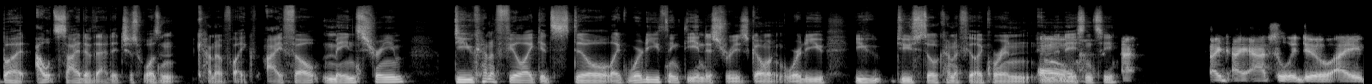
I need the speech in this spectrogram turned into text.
But outside of that, it just wasn't kind of like I felt mainstream. Do you kind of feel like it's still like where do you think the industry is going? Where do you you do you still kind of feel like we're in, in oh, the nascency? I, I, I absolutely do. I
